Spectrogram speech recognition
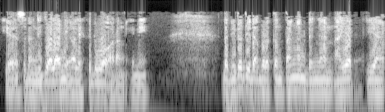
ya sedang dijalani oleh kedua orang ini. Dan itu tidak bertentangan dengan ayat yang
